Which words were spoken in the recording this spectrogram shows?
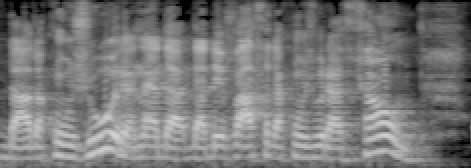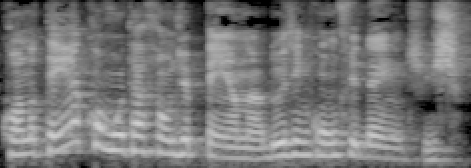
da, da conjura, né, da, da devassa da conjuração, quando tem a comutação de pena dos inconfidentes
